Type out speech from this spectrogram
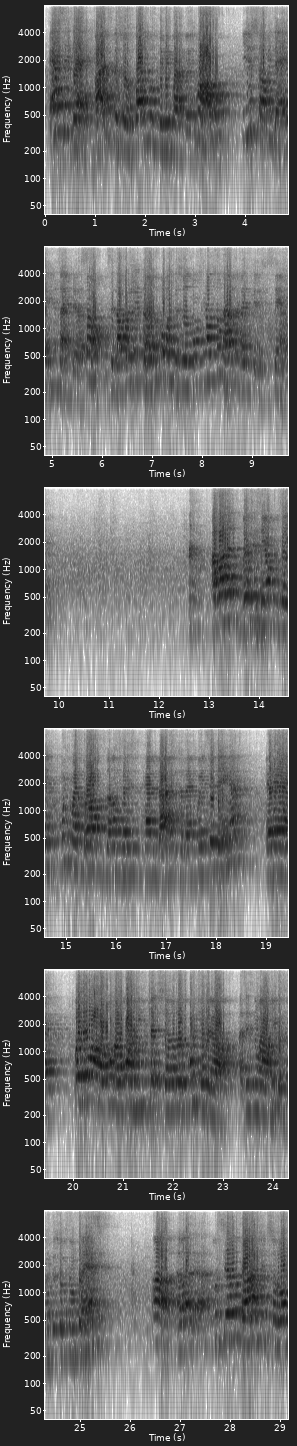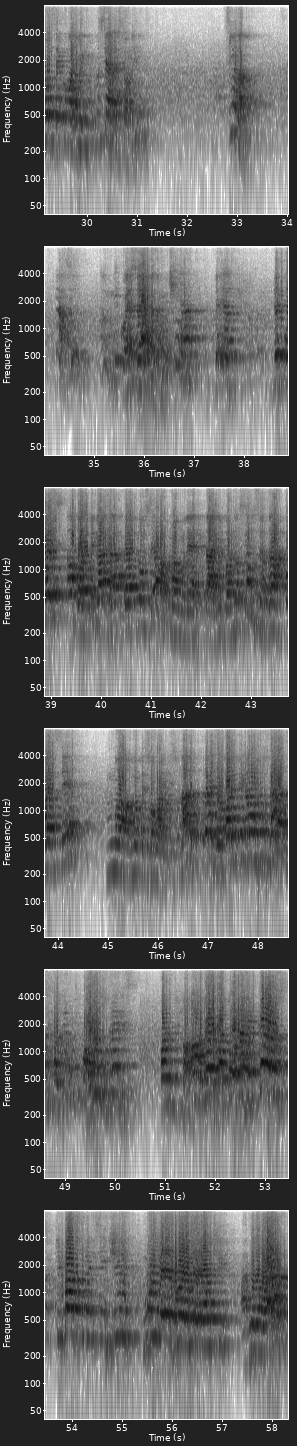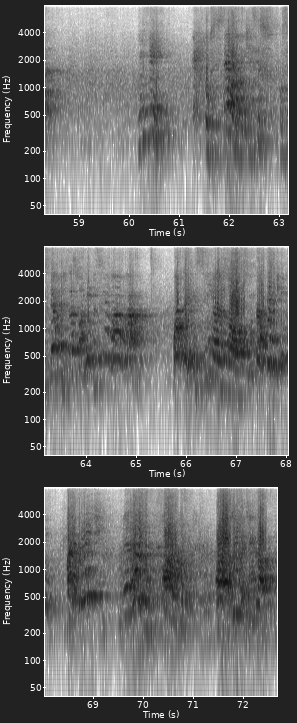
Essa ideia, várias pessoas podem contribuir para o mesmo alvo, isso é uma ideia de design de interação. Você está projetando como as pessoas vão se relacionar através daquele sistema. Agora, dois exemplos aí muito mais próximos da nossa realidade, você já deve conhecer bem, né? É, quando é algum, algum amigo te adiciona no Orkut, ou melhor, às vezes não é um amigo, às vezes é uma pessoa que você não conhece, ah, ela, Luciano Duarte adicionou você como amigo. Luciano é seu amigo? Sim ou não? Ah, sim. Eu nem conheço ela, mas é bonitinha, né? Beleza. Depois, ela pode pegar, pode não ser uma, uma mulher que está ali, pode não ser a Luciana Duarte, pode ser uma, uma pessoa mal intencionada por trás, ela pode pegar os meus dados e fazer muito mau uso deles. Pode difamar, não pode colocar recados que façam ele sentir muito elevado perante a minha namorada. Enfim, o sistema não diz isso. O sistema diz, a sua amiga, sim ou não? Ah, pode ser que sim, olha só, sim está pertinho. Vai em frente. Beleza? Ó, ó dica, dica, ó.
